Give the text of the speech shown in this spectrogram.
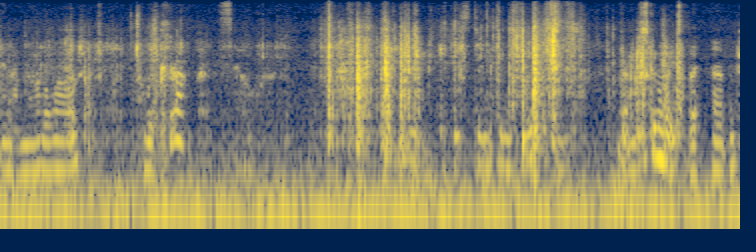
and I'm not allowed to wake her up. So, get these sting things open. I'm just going to wait till the end.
